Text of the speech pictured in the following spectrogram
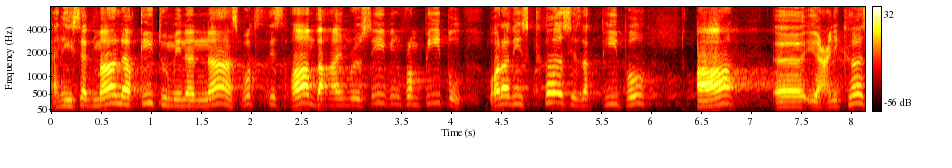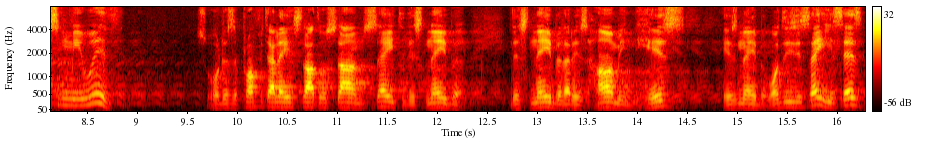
and he said, Ma laqitu minan nas. What's this harm that I'm receiving from people? What are these curses that people are uh, يعني, cursing me with? So what does the Prophet والسلام, say to this neighbor? This neighbor that is harming his, his neighbor. What does he say? He says,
